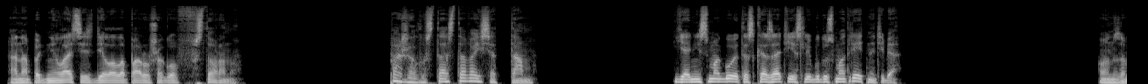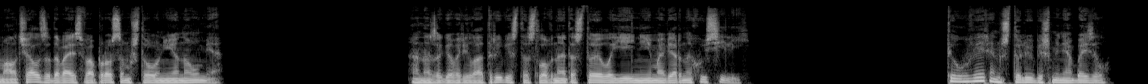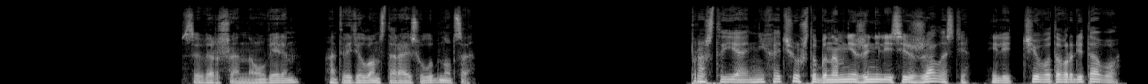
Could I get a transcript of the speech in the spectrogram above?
Она поднялась и сделала пару шагов в сторону. Пожалуйста, оставайся там. Я не смогу это сказать, если буду смотреть на тебя. Он замолчал, задаваясь вопросом, что у нее на уме. Она заговорила отрывисто, словно это стоило ей неимоверных усилий. Ты уверен, что любишь меня, Безил? Совершенно уверен, ответил он, стараясь улыбнуться. Просто я не хочу, чтобы на мне женились из жалости или чего-то вроде того.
